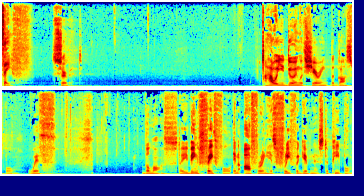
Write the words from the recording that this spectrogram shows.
safe servant. How are you doing with sharing the gospel with the lost? Are you being faithful in offering his free forgiveness to people?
